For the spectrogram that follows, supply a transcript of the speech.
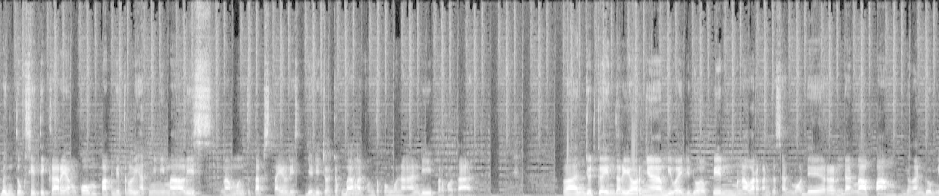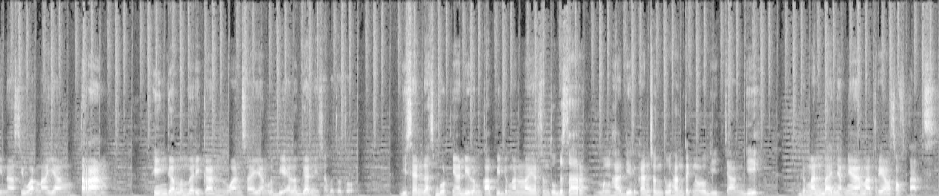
Bentuk city car yang kompak ini terlihat minimalis namun tetap stylish, jadi cocok banget untuk penggunaan di perkotaan. Lanjut ke interiornya, BYD Dolphin menawarkan kesan modern dan lapang dengan dominasi warna yang terang hingga memberikan nuansa yang lebih elegan nih sahabat Toto. Desain dashboardnya dilengkapi dengan layar sentuh besar, menghadirkan sentuhan teknologi canggih dengan banyaknya material soft touch.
